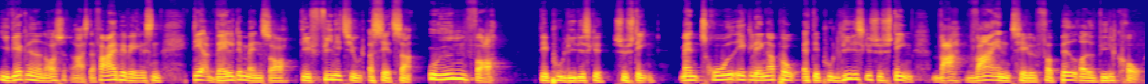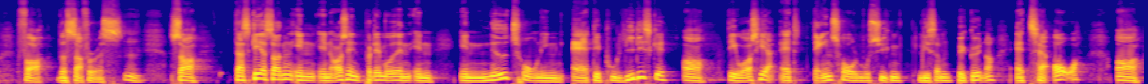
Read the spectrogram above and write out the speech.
i virkeligheden også Rastafari-bevægelsen, der valgte man så definitivt at sætte sig uden for det politiske system. Man troede ikke længere på, at det politiske system var vejen til forbedrede vilkår for the sufferers. Mm. Så der sker sådan en, en også en, på den måde en, en, en nedtoning af det politiske, og det er jo også her, at dancehall-musikken ligesom begynder at tage over, og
